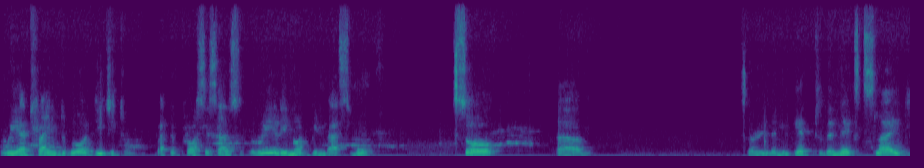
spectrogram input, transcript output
We are trying to go digital, but the process has really not been that smooth. So, um, sorry, let me get to the next slide.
